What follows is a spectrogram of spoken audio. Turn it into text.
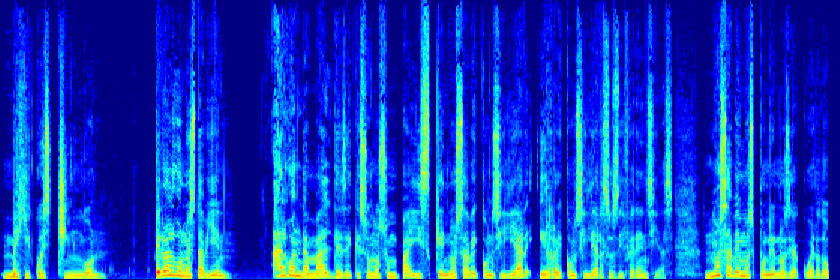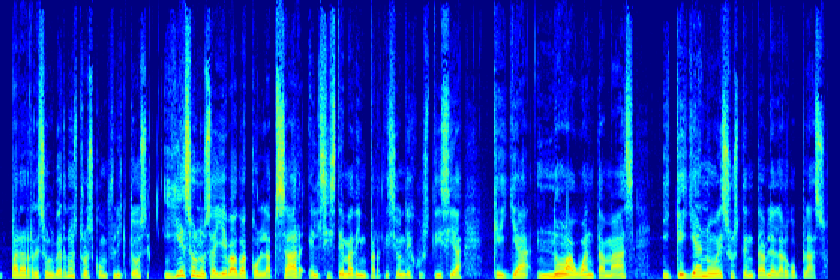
México es chingón. Pero algo no está bien. Algo anda mal desde que somos un país que no sabe conciliar y reconciliar sus diferencias. No sabemos ponernos de acuerdo para resolver nuestros conflictos y eso nos ha llevado a colapsar el sistema de impartición de justicia que ya no aguanta más y que ya no es sustentable a largo plazo.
